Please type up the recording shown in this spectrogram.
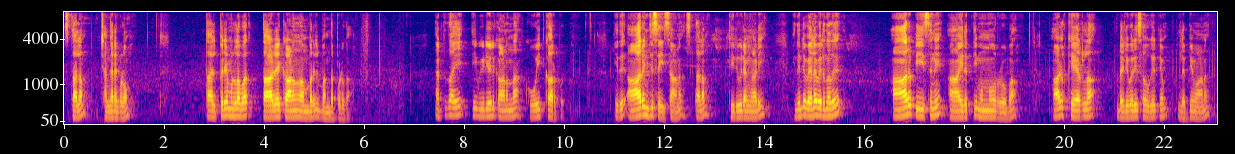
സ്ഥലം ചങ്ങരംകുളം. താല്പര്യമുള്ളവർ താഴെ കാണുന്ന നമ്പറിൽ ബന്ധപ്പെടുക. അടുത്തതായി ഈ വീഡിയോയിൽ കാണുന്ന കോയിക്കാർപ്പ് ഇത് ആറിഞ്ച് സൈസാണ്. സ്ഥലം തിരൂരങ്ങാടി. ഇതിന്റെ വില വരുന്നത് ആറ് പീസിന് ആയിരത്തി മുന്നൂറ് രൂപ. ആൾ കേരള ഡെലിവറി സൗകര്യം ലഭ്യമാണ്.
